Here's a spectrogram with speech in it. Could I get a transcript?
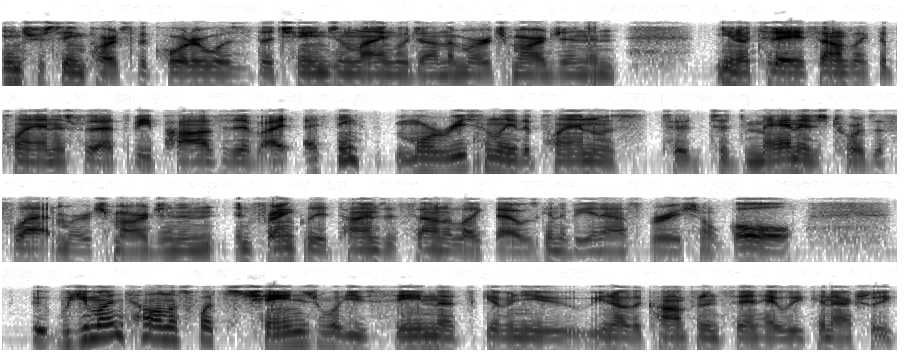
interesting parts of the quarter was the change in language on the merch margin. You know, today it sounds like the plan is for that to be positive. I think more recently the plan was to manage towards a flat merch margin. And frankly, at times it sounded like that was gonna be an aspirational goal. Would you mind telling us what's changed, what you've seen that's given you you know, the confidence saying, "Hey, we can actually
